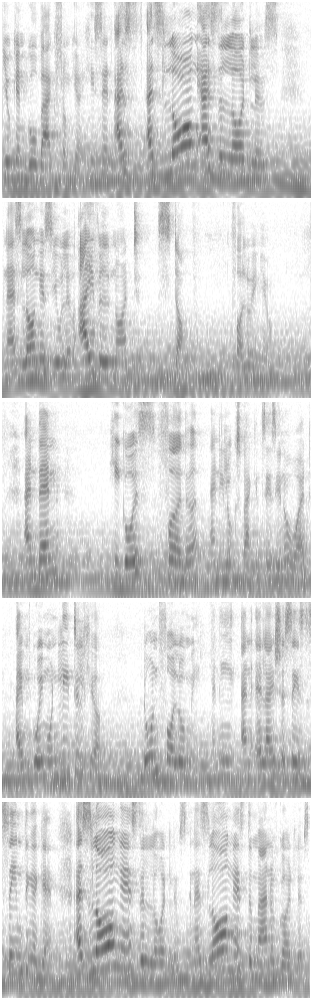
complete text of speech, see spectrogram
you can go back from here. He said, as, as long as the Lord lives and as long as you live, I will not stop following you. And then he goes further and he looks back and says, You know what? I'm going only till here. Don't follow me. And he and Elisha says the same thing again. As long as the Lord lives and as long as the man of God lives,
